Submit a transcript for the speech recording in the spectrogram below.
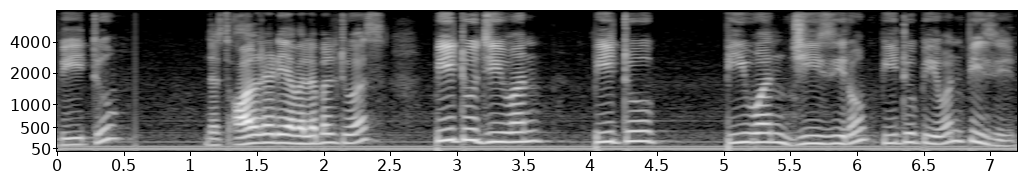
b2 that's already available to us. P2 g1 p2 p1 g0 p2 p1 p0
